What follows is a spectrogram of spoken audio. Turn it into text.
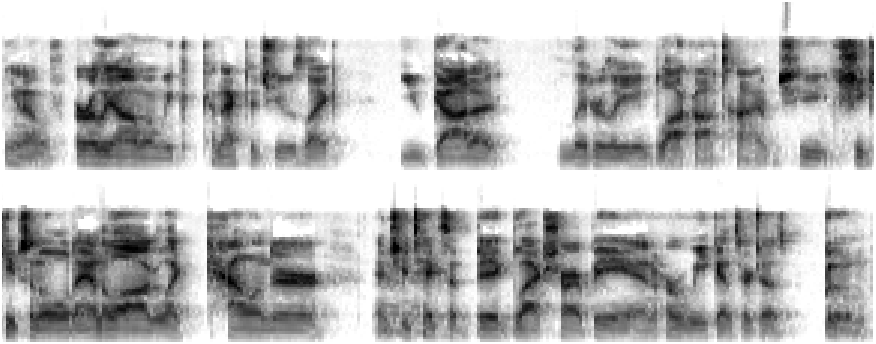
you know, early on when we connected, she was like, you gotta literally block off time. She she keeps an old analog like calendar and she takes a big black sharpie and her weekends are just boom.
